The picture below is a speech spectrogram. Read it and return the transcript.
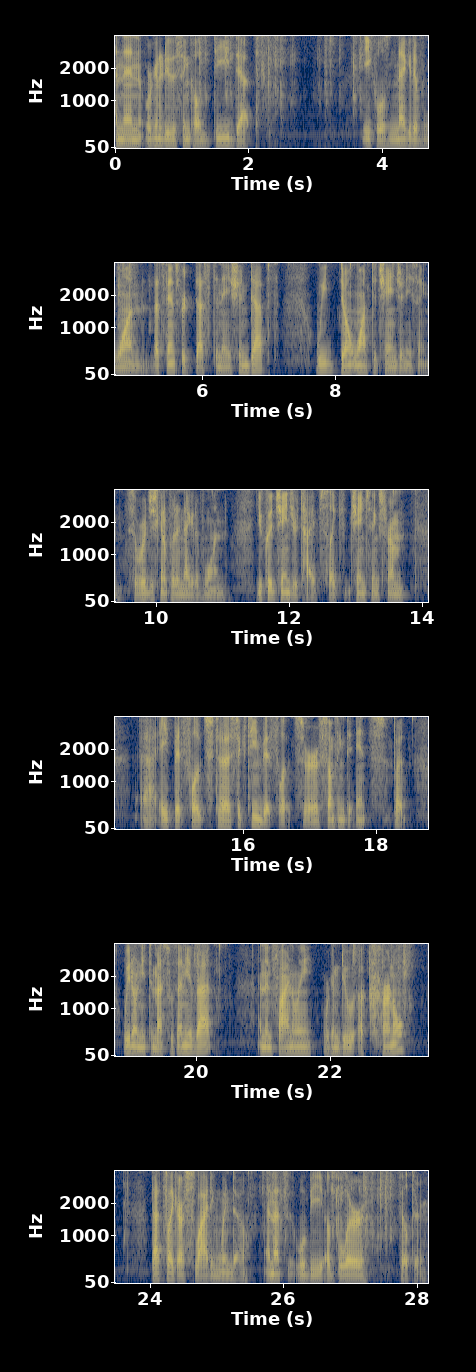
and then we're going to do this thing called d depth equals negative 1. That stands for destination depth. We don't want to change anything, so we're just going to put a negative 1. You could change your types, like change things from 8-bit uh, floats to 16-bit floats or something to ints, but we don't need to mess with any of that. And then finally, we're going to do a kernel. That's like our sliding window, and that will be a blur filter.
